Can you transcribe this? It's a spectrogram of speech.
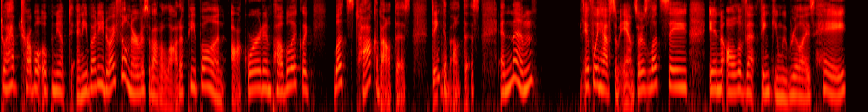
do I have trouble opening up to anybody? Do I feel nervous about a lot of people and awkward in public? Like, let's talk about this. Think about this. And then if we have some answers, let's say in all of that thinking, we realize, hey,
